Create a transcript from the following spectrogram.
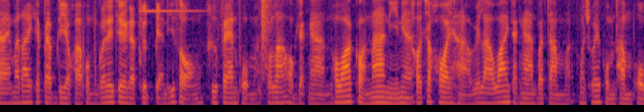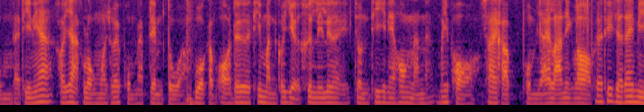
ย้ายมาได้แค่แป๊บเดียวครับ ผมก็ได้เจอกับจุดเปลี่ยนที่สองคือแฟนผมเขาลาออกจากงาน เพราะว่าก่อนหน้านี้เนี่ยเขาจะคอยหาเวลาว่างจากงานประจำมาช่วยผมทำผม แต่ทีเนี้ยเขาอยากลงมาช่วยผมแบบเต็มตัว บวกกับออเดอร์ที่มันก็เยอะขึ้นเรื่อยๆ จนที่ในห้องนั้นไม่พอใช่ครับ ผมย้ายร้านอีกรอบเพื่อที่จะได้มี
